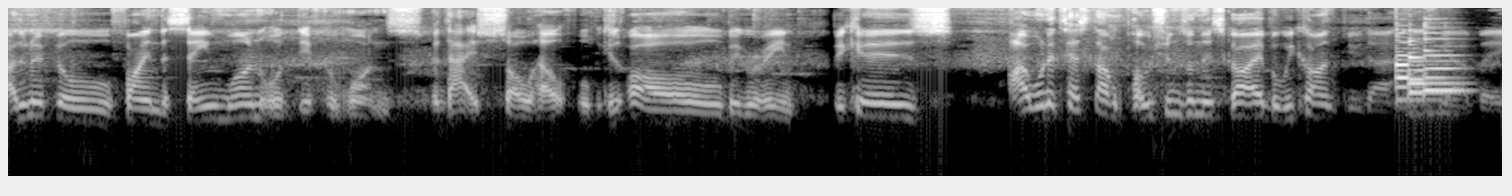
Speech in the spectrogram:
I don't know if it'll find the same one or different ones. But that is so helpful because, oh, big ravine. Because I want to test out potions on this guy, but we can't do that unless we have a,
